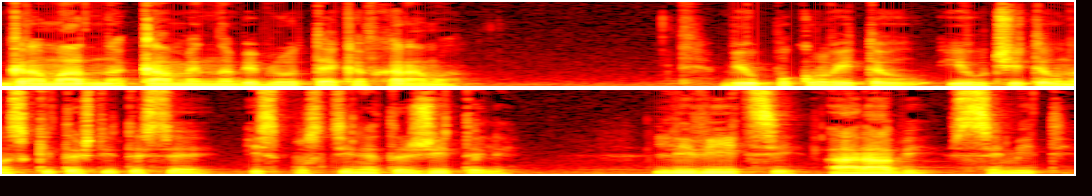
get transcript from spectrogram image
грамадна каменна библиотека в храма. Бил покровител и учител на скитащите се из пустинята жители, ливийци, араби, семити.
